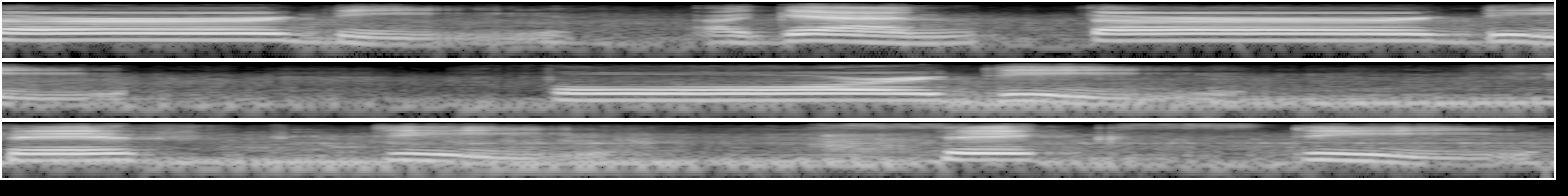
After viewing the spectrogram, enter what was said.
thirty. Again, 30, 40, 50, 60,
